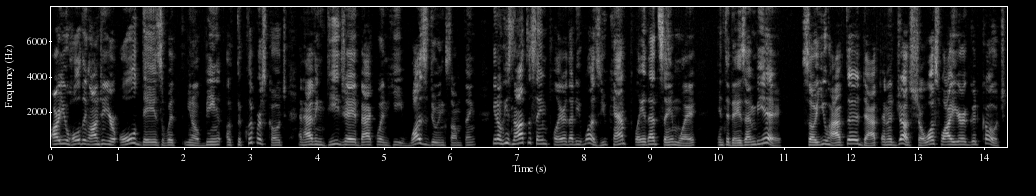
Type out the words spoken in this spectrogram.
are you holding on to your old days with, you know, being a, the Clippers coach and having DJ back when he was doing something? You know, he's not the same player that he was. You can't play that same way in today's NBA. So you have to adapt and adjust. Show us why you're a good coach.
